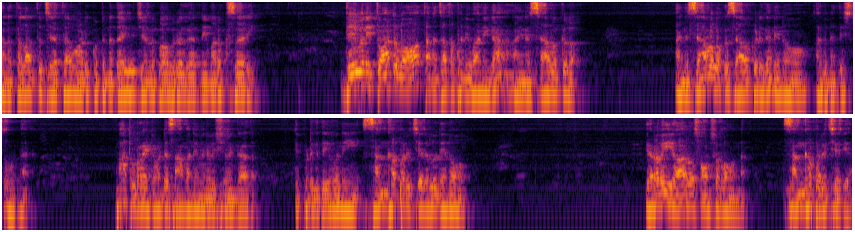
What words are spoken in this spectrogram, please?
తన తలాంతు చేత వాడుకుంటున్న దైవజనుల బాబురావు గారిని మరొకసారి. దేవుని తోటలో తన జతపని వాణిగా ఆయన సేవకులో. ఆయన సేవలో ఒక సేవకుడిగా నేను అభినందిస్తూ ఉన్నాను. పాటలు రాయటం అంటే సామాన్యమైన విషయం కాదు. ఇప్పటికి దేవుని సంఘ పరిచర్యలు నేను ఇరవై ఆరో సంవత్సరంలో ఉన్నా. సంఘ పరిచర్య.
